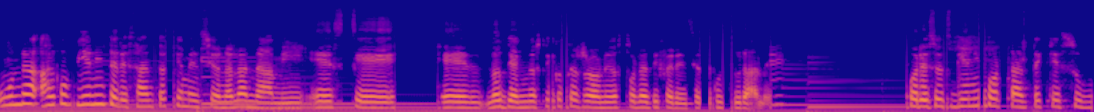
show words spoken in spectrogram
Una, algo bien interesante que menciona la NAMI es que los diagnósticos erróneos por las diferencias culturales. Por eso es bien importante que su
